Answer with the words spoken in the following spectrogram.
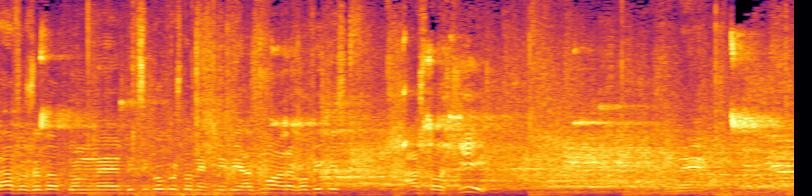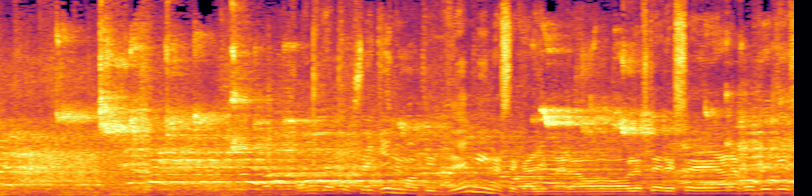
Λάθος εδώ από τον Πιτσικόκο στον ευνηδιασμό, Αραχοβίτης αστοχή ξεκίνημα ότι δεν είναι σε καλή μέρα ο Λευτέρης ε, Αραχοβίτης.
